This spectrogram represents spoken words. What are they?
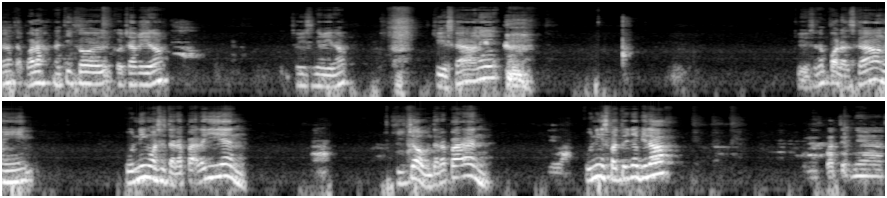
Ha, tak apalah. Nanti kau kau cari lah. Cari sendiri lah. Okey, sekarang ni Okey, saya nampak tak sekarang ni kuning masih tak dapat lagi kan? Ha, Hijau pun tak dapat kan? Kuning sepatutnya bila? Ini sepatutnya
